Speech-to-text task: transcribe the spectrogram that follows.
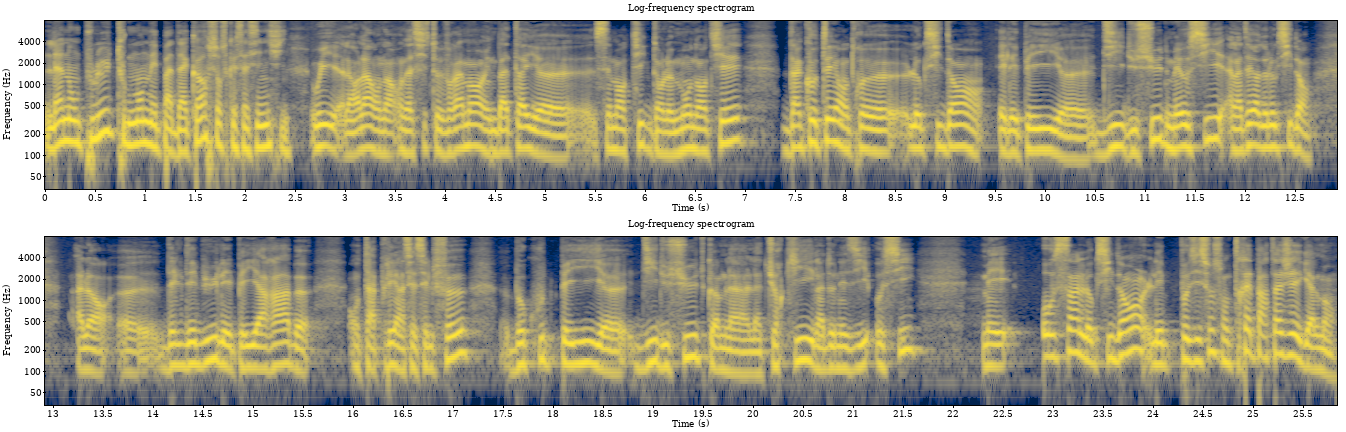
Là non plus, tout le monde n'est pas d'accord sur ce que ça signifie. Oui, alors là, on, a- on assiste vraiment à une bataille euh, sémantique dans le monde entier. D'un côté, entre l'Occident et les pays euh, dits du Sud, mais aussi à l'intérieur de l'Occident. Alors, euh, dès le début, les pays arabes ont appelé un cessez-le-feu. Beaucoup de pays euh, dits du Sud, comme la, Turquie, l'Indonésie aussi. Mais au sein de l'Occident, les positions sont très partagées également.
